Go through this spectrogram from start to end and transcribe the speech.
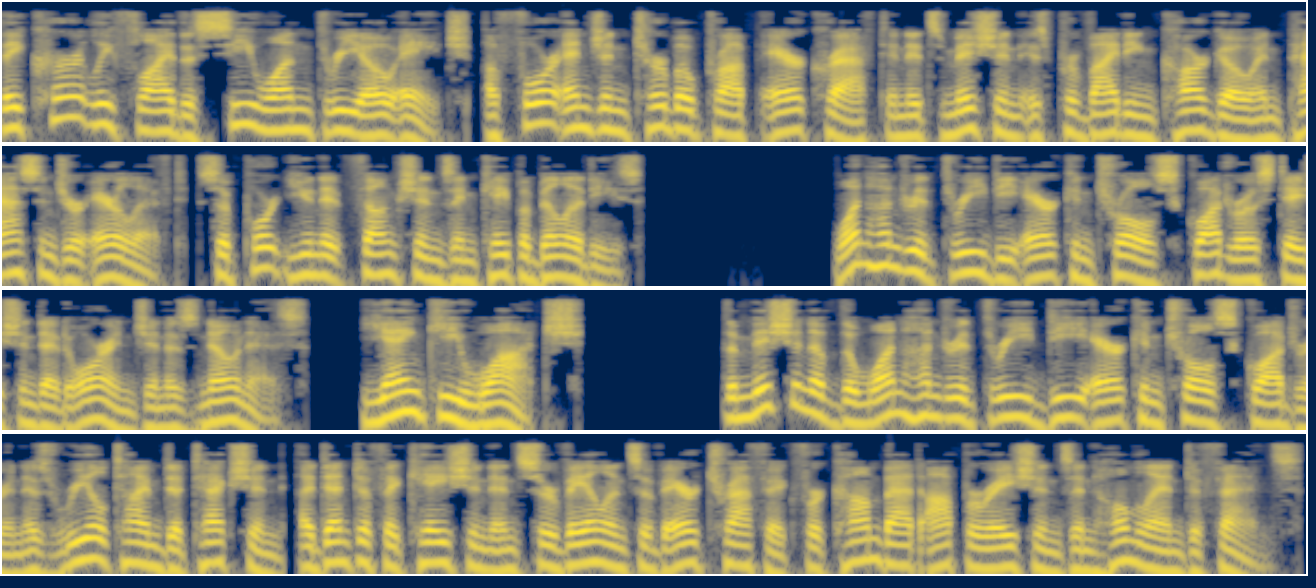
They currently fly the C-130H, a four-engine turboprop aircraft and its mission is providing cargo and passenger airlift, support unit functions and capabilities. 103d Air Control Squadron stationed at Orange and is known as Yankee Watch. The mission of the 103d Air Control Squadron is real-time detection, identification and surveillance of air traffic for combat operations and homeland defense.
